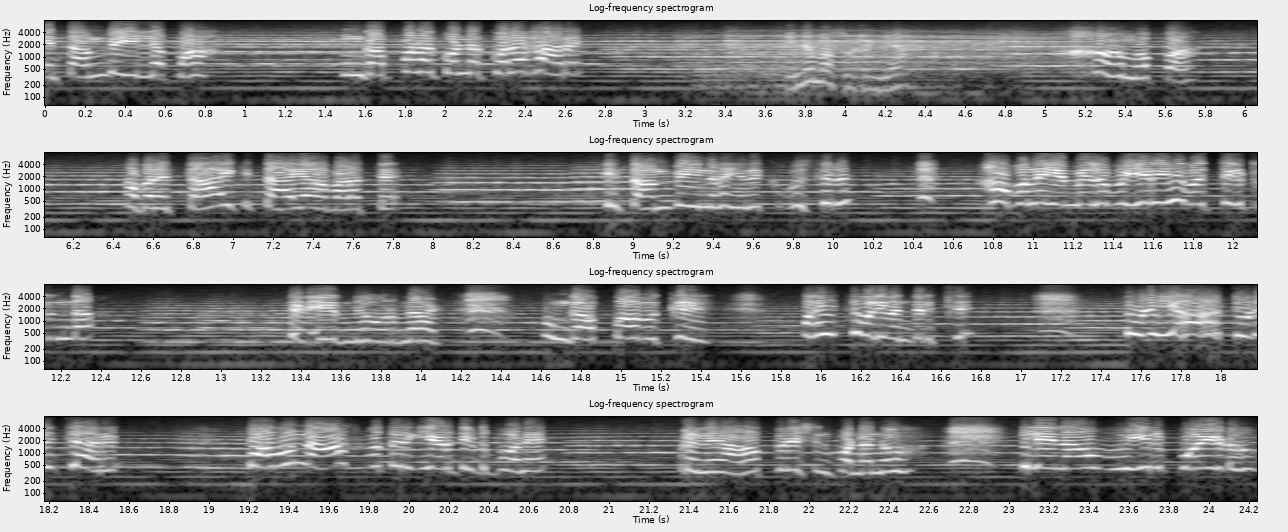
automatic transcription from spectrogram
என் தம்பி இல்லப்பா. உங்க அப்பனை கொண்ட கொலகாரன். என்னம்மா சொல்றீங்க? ஆமாப்பா. அவனை தாய்க்கு தாயா வளர்த்து என் தம்பி நான் எனக்கு உசுரு அவனை என் மேல உயிரையே வச்சுக்கிட்டு இருந்தான். திடீர்னு ஒரு நாள் உங்க அப்பாவுக்கு வயிற்று வலி வந்துருச்சு. துடியா துடிச்சாரு. டவுன் ஆஸ்பத்திரிக்கு எடுத்துட்டு போனேன். உடனே ஆபரேஷன் பண்ணணும். இல்லைனா உயிர் போயிடும்.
